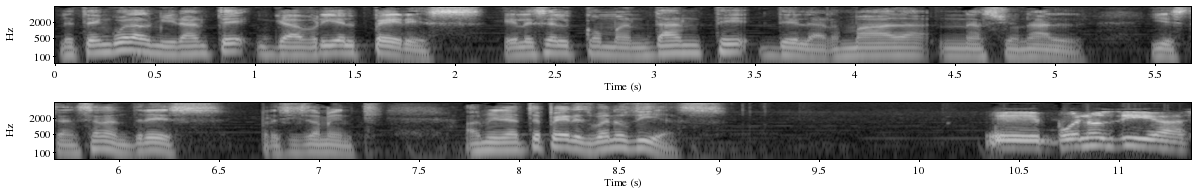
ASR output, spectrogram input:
Le tengo al almirante Gabriel Pérez. Él es el comandante de la Armada Nacional y está en San Andrés, precisamente. Almirante Pérez, buenos días. Eh, buenos días,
